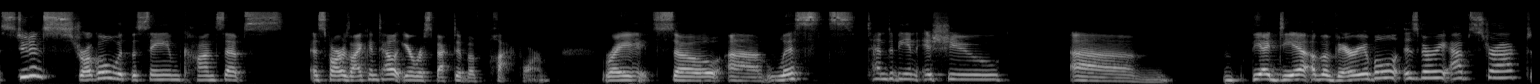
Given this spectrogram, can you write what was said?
students struggle with the same concepts as far as I can tell, irrespective of platform right? So um, lists tend to be an issue. Um, the idea of a variable is very abstract.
